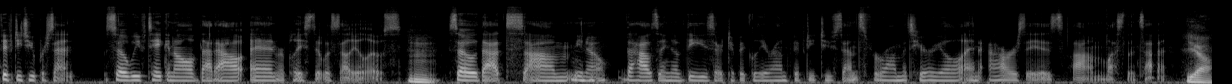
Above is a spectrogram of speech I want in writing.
52%. So we've taken all of that out and replaced it with cellulose. Mm. So that's, um, you know, the housing of these are typically around 52 cents for raw material, and ours is um, less than seven. Yeah.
